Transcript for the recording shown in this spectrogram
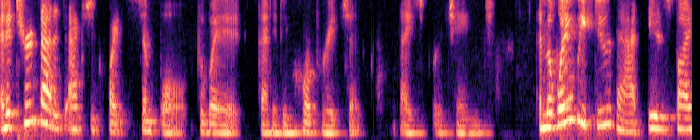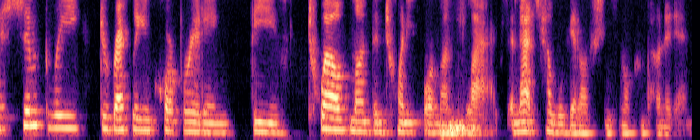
And it turns out it's actually quite simple the way that it incorporates it. Nice for a change. And the way we do that is by simply directly incorporating these 12 month and 24 month lags. And that's how we'll get our seasonal component in.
